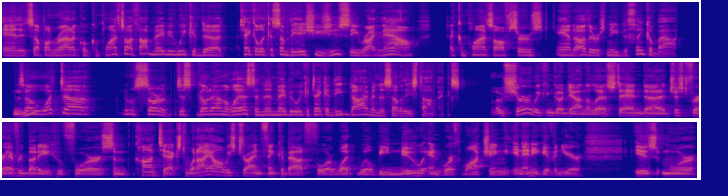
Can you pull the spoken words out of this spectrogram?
and it's up on Radical Compliance. So I thought maybe we could uh, take a look at some of the issues you see right now that compliance officers and others need to think about. Mm-hmm. So, what, uh, sort of just go down the list, and then maybe we could take a deep dive into some of these topics. Oh, sure, we can go down the list. And uh, just for everybody who, for some context, what I always try and think about for what will be new and worth watching in any given year is more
